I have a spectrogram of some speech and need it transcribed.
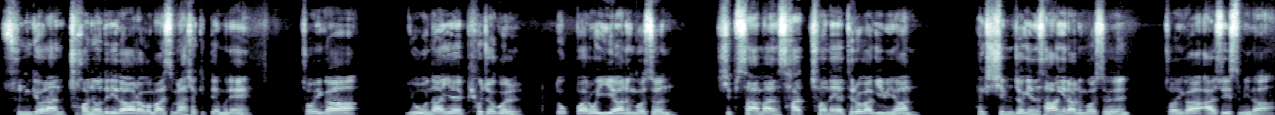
순결한 처녀들이다 라고 말씀을 하셨기 때문에 저희가 요나의 표적을 똑바로 이해하는 것은 14만 4천에 들어가기 위한 핵심적인 사항이라는 것을 저희가 알 수 있습니다.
